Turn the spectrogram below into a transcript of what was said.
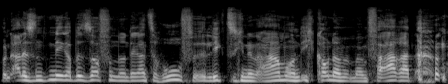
und alle sind mega besoffen und der ganze Hof äh, legt sich in den Arm und ich komme da mit meinem Fahrrad an.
